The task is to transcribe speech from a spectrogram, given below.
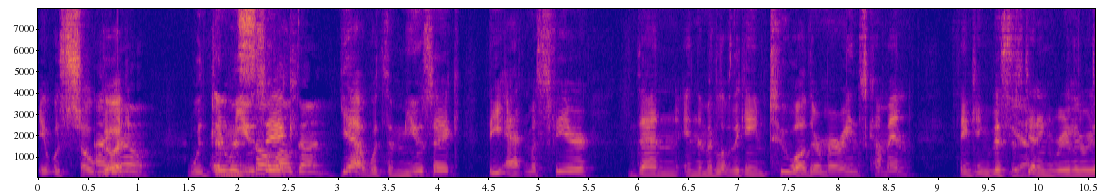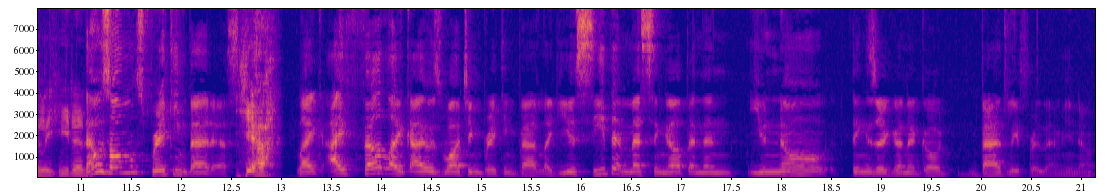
It was so I good know. with the It was music. so well done. Yeah, with the music, the atmosphere. Then in the middle of the game, two other Marines come in, thinking this is Yeah. getting really, really heated. That was almost Breaking Bad esque. yeah, Like I felt like I was watching Breaking Bad. Like you see them messing up, and then you know things are gonna go badly for them. You know.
